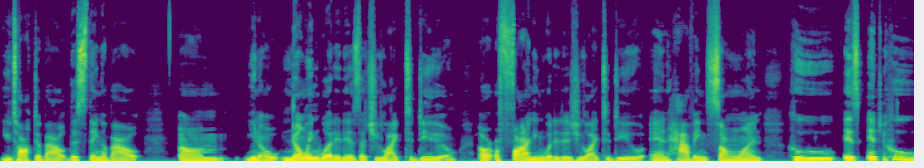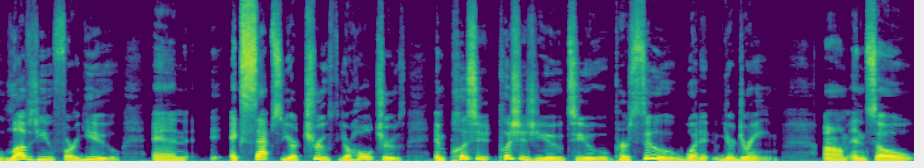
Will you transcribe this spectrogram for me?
you talked about this thing about um, you know, knowing what it is that you like to do or, or finding what it is you like to do and having someone who is in, who loves you for you and accepts your truth, your whole truth and pushes pushes you to pursue what it, your dream. Um, and so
